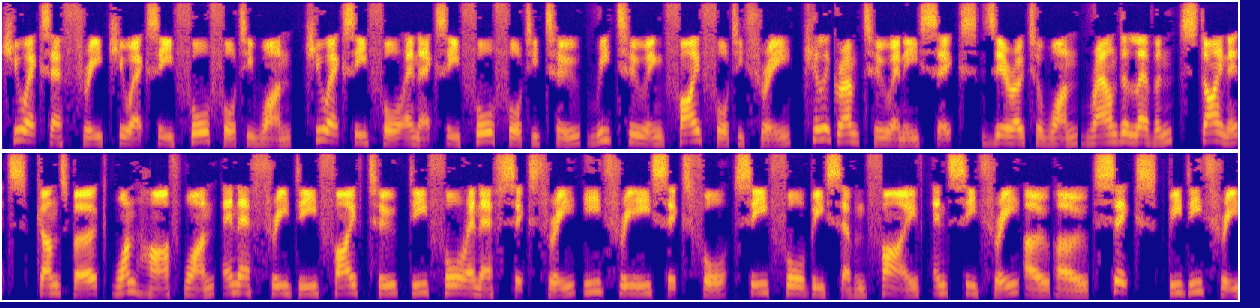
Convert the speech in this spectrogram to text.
QXF3 QXE 441, QXE4 NXE 442, Re2 ing 543, kilogram 2 NE6, 0 to 1, round 11, Steinitz, Gunsberg, 1 half 1, NF3 D52, D4 NF63, E3 E64, C4 B75, NC3 0 6, BD3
